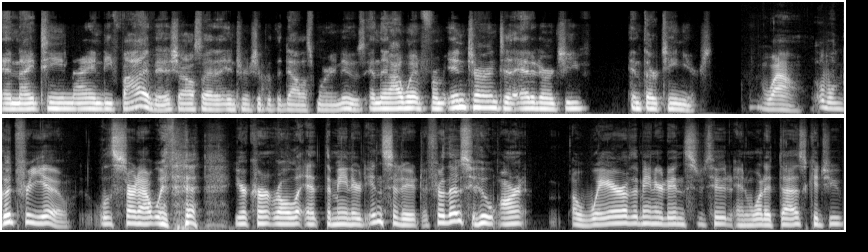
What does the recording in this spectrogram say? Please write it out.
in 1995 ish. I also had an internship with the Dallas Morning News. And then I went from intern to editor in chief in 13 years. Wow. Well, good for you. Let's start out with your current role at the Maynard Institute. For those who aren't aware of the Maynard Institute and what it does, could you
